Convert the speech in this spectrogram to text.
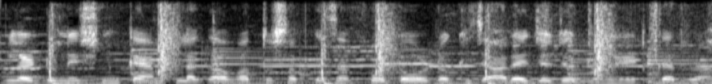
ब्लड डोनेशन कैंप लगा हुआ तो सबके साथ फ़ोटो वोटो खिंचा रहे जो जो डोनेट कर रहा।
